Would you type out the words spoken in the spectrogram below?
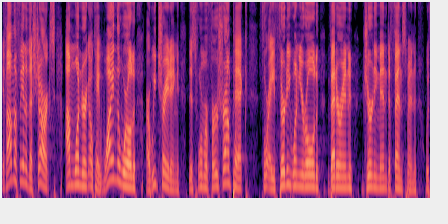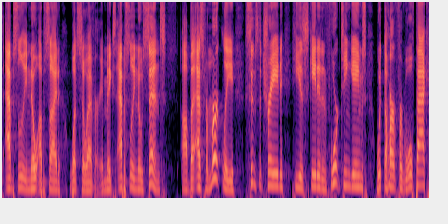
if I'm a fan of the Sharks, I'm wondering, okay, why in the world are we trading this former first round pick for a 31 year old veteran journeyman defenseman with absolutely no upside whatsoever? It makes absolutely no sense. Uh, but as for Merkley, since the trade, he has skated in 14 games with the Hartford Wolfpack.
